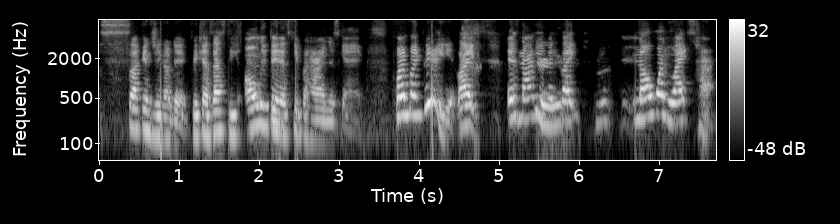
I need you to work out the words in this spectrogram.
sucking Gino dick because that's the only thing that's keeping her in this game. Point blank period. Like it's not even like no one likes her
